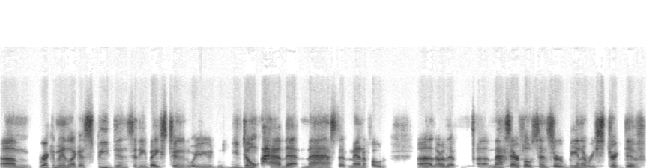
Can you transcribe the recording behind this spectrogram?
um, recommend like a speed density based tune where you you don't have that mass, that manifold, uh, or that uh, mass airflow sensor being a restrictive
